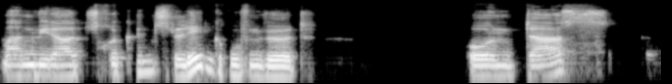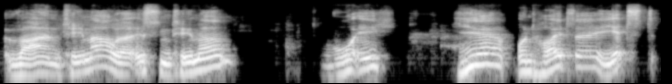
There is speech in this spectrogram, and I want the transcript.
man wieder zurück ins Leben gerufen wird. Und das war ein Thema oder ist ein Thema, wo ich hier und heute jetzt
